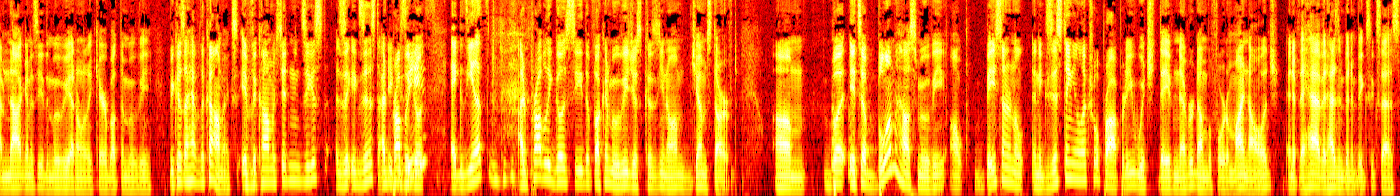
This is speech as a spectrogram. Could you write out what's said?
I'm not gonna see the movie. I don't really care about the movie because I have the comics. If the Mm-hmm. comics didn't exist, exist, I'd probably go exist. I'd probably go see the fucking movie just because you know I'm Jem starved. Um, but it's a Blumhouse movie uh, based on an, an existing intellectual property, which they've never done before, to my knowledge. And if they have, it hasn't been a big success.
